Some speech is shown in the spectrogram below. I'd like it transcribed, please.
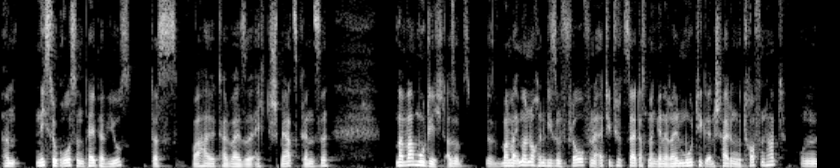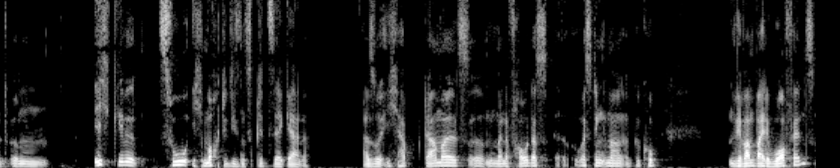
ähm, nicht so großen Pay-Per-Views. Das war halt teilweise echt Schmerzgrenze. Man war mutig, also man war immer noch in diesem Flow von der Attitude-Zeit, dass man generell mutige Entscheidungen getroffen hat. Und ähm, ich gebe zu, ich mochte diesen Split sehr gerne. Also ich habe damals äh, mit meiner Frau das äh, Wrestling immer geguckt. Wir waren beide War-Fans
